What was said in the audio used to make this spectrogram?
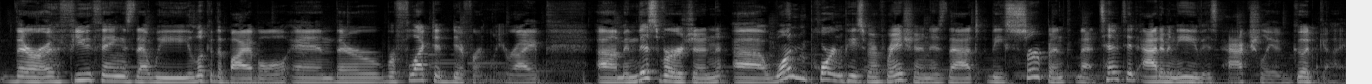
there are a few things that we look at the Bible and they're reflected differently, right? Um, in this version, uh, one important piece of information is that the serpent that tempted Adam and Eve is actually a good guy.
